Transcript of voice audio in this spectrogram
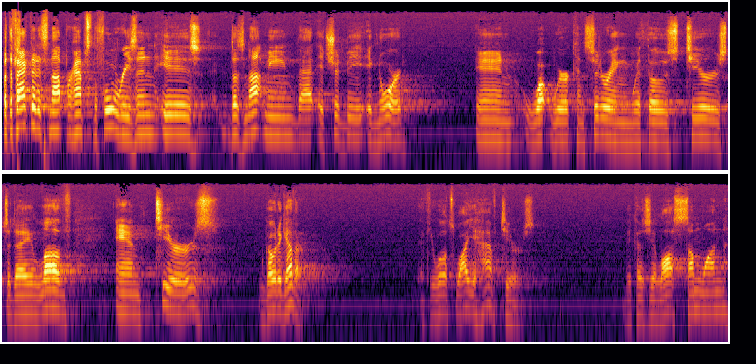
But the fact that it's not perhaps the full reason is, does not mean that it should be ignored in what we're considering with those tears today. Love and tears go together. If you will, it's why you have tears because you lost someone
